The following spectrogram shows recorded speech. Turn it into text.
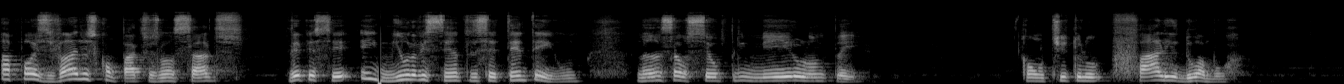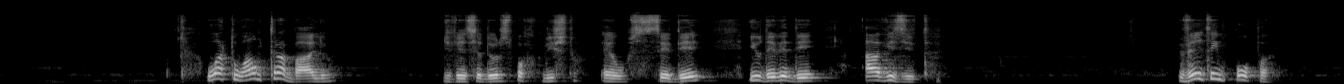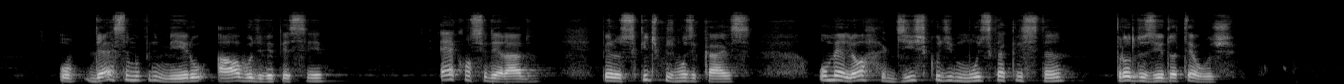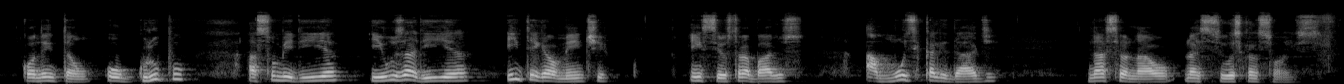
Após vários compactos lançados, VPC em 1971 lança o seu primeiro long play com o título Fale do Amor. O atual trabalho de Vencedores por Cristo é o CD e o DVD A Visita. Vento em Popa, o 11 álbum de VPC, é considerado pelos críticos musicais o melhor disco de música cristã produzido até hoje. Quando então o grupo assumiria e usaria integralmente em seus trabalhos a musicalidade nacional nas suas canções.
